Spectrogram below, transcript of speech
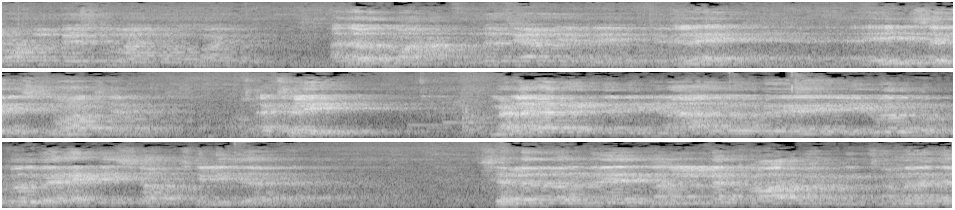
டோட்டல் பேஸ்ட் மாற்றி போட வாய்ப்பு. அதாவதுமா இந்த சேனல் எப்படி இல்ல it's very small sir actually மிளகாய் எடுத்துட்டீங்கன்னா அதுல ஒரு இருபது முப்பது வெரைட்டிஸ் ஆஃப் சில்லிஸ் இருக்கு. சிலது வந்து நல்ல காரம் இருக்கும் நீங்க சொன்னது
